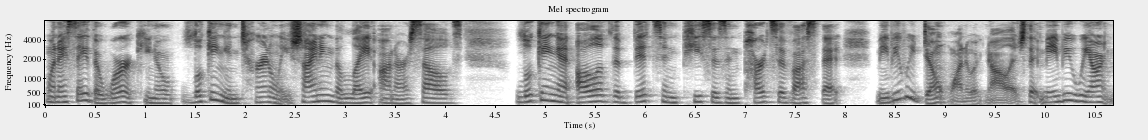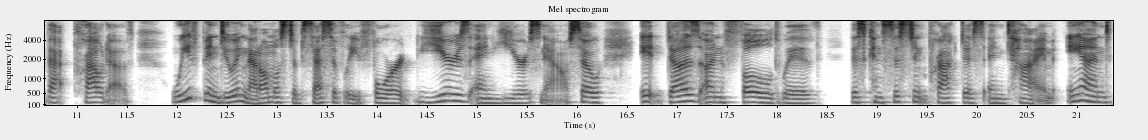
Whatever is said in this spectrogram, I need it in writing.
When I say the work, you know, looking internally, shining the light on ourselves, looking at all of the bits and pieces and parts of us that maybe we don't want to acknowledge, that maybe we aren't that proud of. We've been doing that almost obsessively for years and years now. So it does unfold with this consistent practice and time. And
